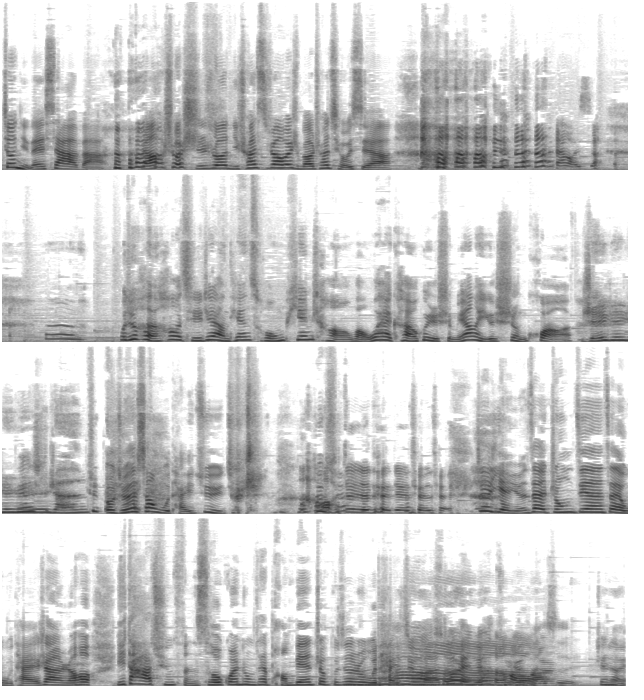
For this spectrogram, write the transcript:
就你那下巴，然后说十说你穿西装为什么要穿球鞋啊？太好笑。嗯。我就很好奇，这两天从片场往外看会是什么样的一个盛况啊？人人人人人人，我觉得像舞台剧，就是，哦，对对对对对对，就是演员在中间，在舞台上，然后一大群粉丝和观众在旁边，这不就是舞台剧吗？都感觉很好玩，真的，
